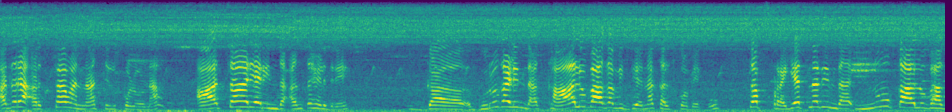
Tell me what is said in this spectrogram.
ಅದರ ಅರ್ಥವನ್ನ ತಿಳ್ಕೊಳ್ಳೋಣ. ಆಚಾರ್ಯರಿಂದ ಅಂತ ಹೇಳಿದ್ರೆ, ಗ- ಗುರುಗಳಿಂದ ಕಾಲು ಭಾಗ ವಿದ್ಯೆಯನ್ನ ಕಲ್ತ್ಕೋಬೇಕು. ಪ್ರಯತ್ನದಿಂದ ಇನ್ನೂ ಕಾಲು ಭಾಗ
